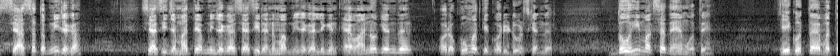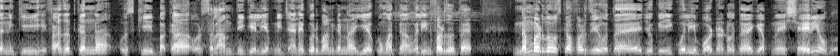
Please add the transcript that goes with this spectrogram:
سیاست اپنی جگہ، سیاسی جماعتیں اپنی جگہ، سیاسی رہنما اپنی جگہ، لیکن ایوانوں کے اندر اور حکومت کے کوریڈورز کے اندر دو ہی مقصد اہم ہوتے ہیں۔ ایک ہوتا ہے وطن کی حفاظت کرنا، اس کی بقا اور سلامتی کے لیے اپنی جانیں قربان کرنا، یہ حکومت کا اولین فرض ہوتا ہے۔ نمبر دو اس کا فرض یہ ہوتا ہے جو کہ ایکولی امپورٹنٹ ہوتا ہے کہ اپنے شہریوں کو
